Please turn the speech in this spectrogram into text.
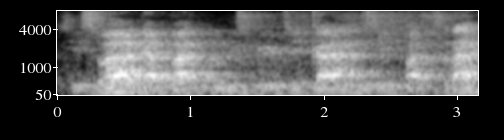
siswa dapat mendeskripsikan sifat serat.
